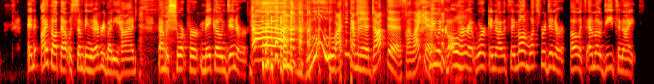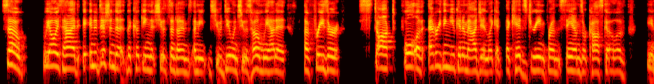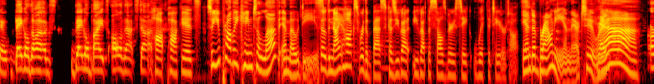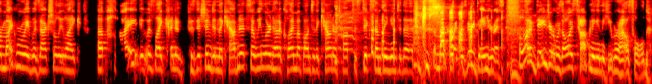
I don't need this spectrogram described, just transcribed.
And I thought that was something that everybody had. That was short for make own dinner. Ah! Ooh, I think I'm going to adopt this. I like it. we would call her at work and I would say, Mom, what's for dinner? Oh, it's MOD tonight. So we always had, in addition to the cooking that she would sometimes, I mean, she would do when she was home, we had a, a freezer stocked full of everything you can imagine, like a, a kid's dream from Sam's or Costco of, you know, bagel dogs, bagel bites, all of that stuff. Hot Pockets. so you probably came to love MODs So the Nighthawks were the best because you got you got the Salisbury steak with the tater tots. and a brownie in there too, right? Yeah. Our microwave was actually like up high. It was like kind of positioned in the cabinet. So we learned how to climb up onto the countertop to stick something into the, the microwave. It was very dangerous. A lot of danger was always happening in the Huber household.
